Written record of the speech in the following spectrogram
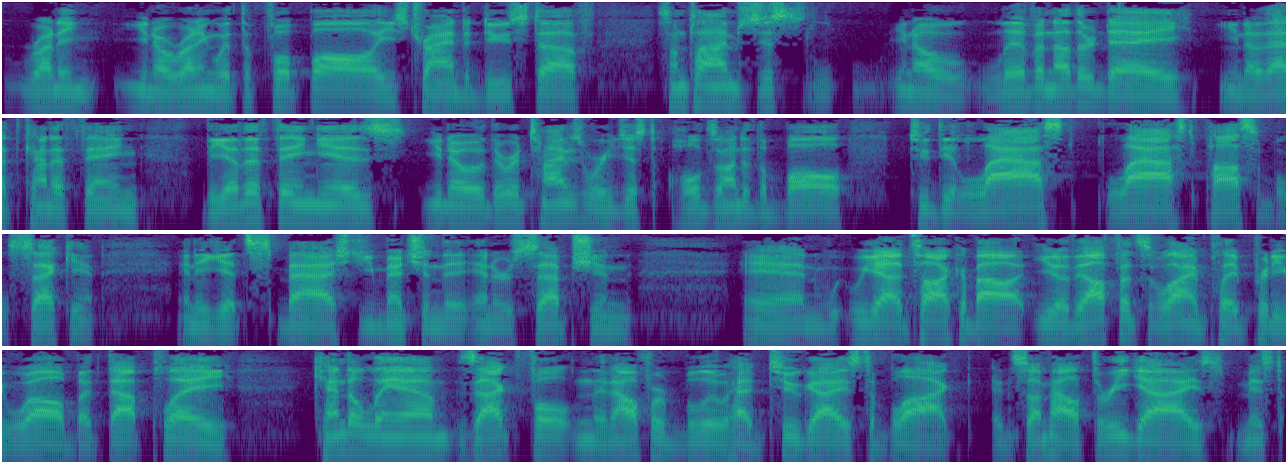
running, you know, running with the football, he's trying to do stuff sometimes just you know live another day you know that kind of thing the other thing is you know there were times where he just holds onto the ball to the last last possible second and he gets smashed you mentioned the interception and we got to talk about you know the offensive line played pretty well but that play kendall Lamb, zach fulton and alfred blue had two guys to block and somehow three guys missed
